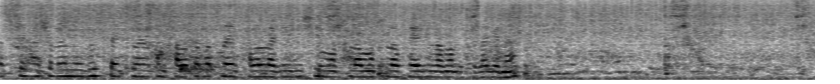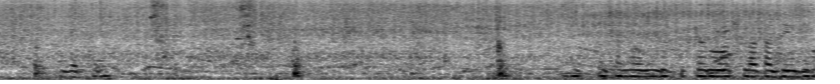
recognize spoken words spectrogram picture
হচ্ছে আসলে নুডলসটা একটু এরকম হালকা পাতলাই ভালো লাগে, বেশি মশলা মশলা হয়ে গেলে আমার ভালো লাগে না। মশলাটা দিয়ে দিব।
